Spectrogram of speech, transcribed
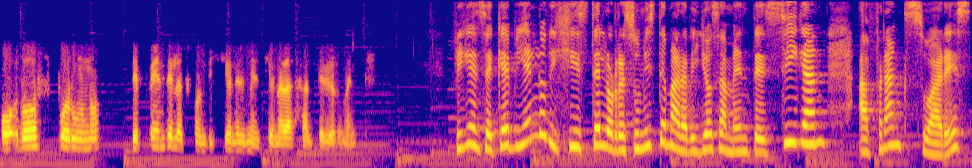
o 2 por 1, depende de las condiciones mencionadas anteriormente. Fíjense qué bien lo dijiste, lo resumiste maravillosamente. Sigan a Frank Suárez,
